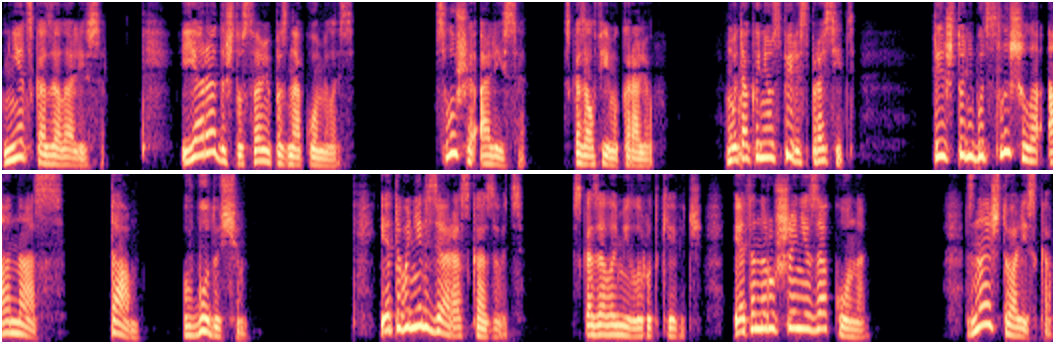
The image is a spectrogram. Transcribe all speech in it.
«Нет», — сказала Алиса. «Я рада, что с вами познакомилась». «Слушай, Алиса», — сказал Фима Королев, — «мы так и не успели спросить. Ты что-нибудь слышала о нас там, в будущем. «Этого нельзя рассказывать», — сказала Мила Рудкевич. «Это нарушение закона». «Знаешь что, Алиска?»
